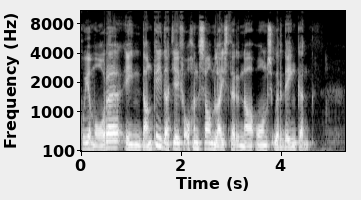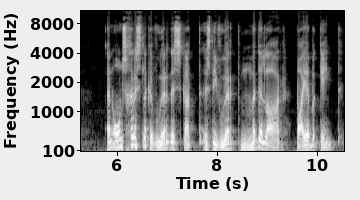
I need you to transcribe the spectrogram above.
Goeiemôre en dankie dat jy vanoggend saam luister na ons oordeenking. In ons Christelike woordeskat is die woord middelaar baie bekend.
